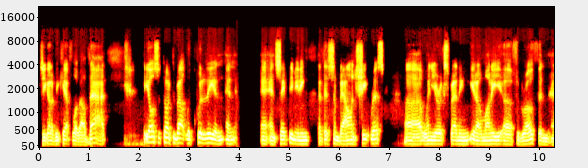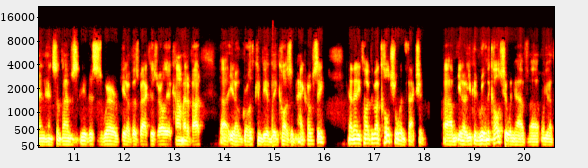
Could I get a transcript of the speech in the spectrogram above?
So you got to be careful about that. He also talked about liquidity and and and safety, meaning that there's some balance sheet risk uh, when you're expending, you know, money uh, for growth, and and and sometimes this is where you know goes back to his earlier comment about uh, you know, growth can be a big cause of bankruptcy. And then he talked about cultural infection. Um, you know, you could ruin the culture when you have uh, when you have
